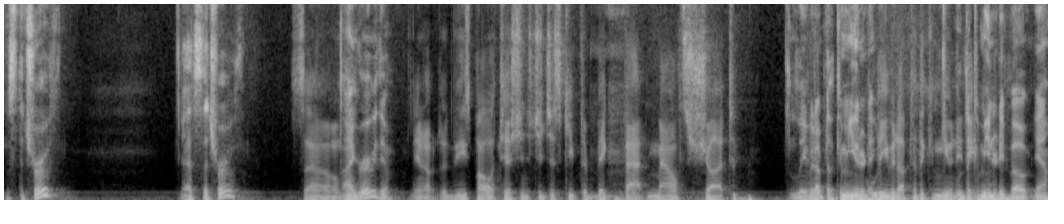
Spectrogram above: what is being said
It's the truth. That's the truth. So I agree with you. you know these politicians should just keep their big fat mouths shut. Leave it up to the community. Leave it up to the Let community. the community vote. Yeah.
